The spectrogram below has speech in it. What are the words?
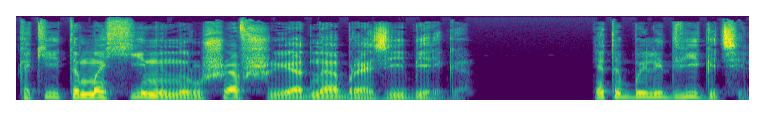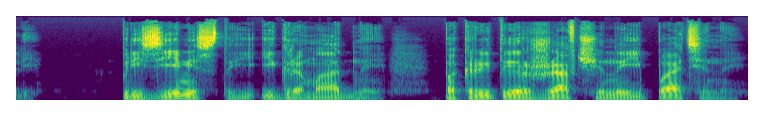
Какие-то махины, нарушавшие однообразие берега. Это были двигатели. Приземистые и громадные, покрытые ржавчиной и патиной,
